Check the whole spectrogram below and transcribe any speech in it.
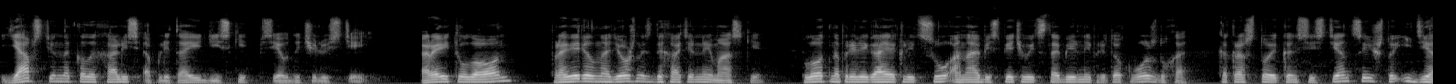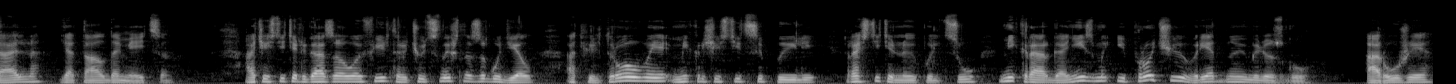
явственно колыхались, оплетая диски псевдочелюстей. Рейтулон проверил надежность дыхательной маски. Плотно прилегая к лицу, она обеспечивает стабильный приток воздуха, как раз той консистенции, что идеально для талдомейца. Очиститель газового фильтра чуть слышно загудел, отфильтровывая микрочастицы пыли, растительную пыльцу, микроорганизмы и прочую вредную мелюзгу. Оружие,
